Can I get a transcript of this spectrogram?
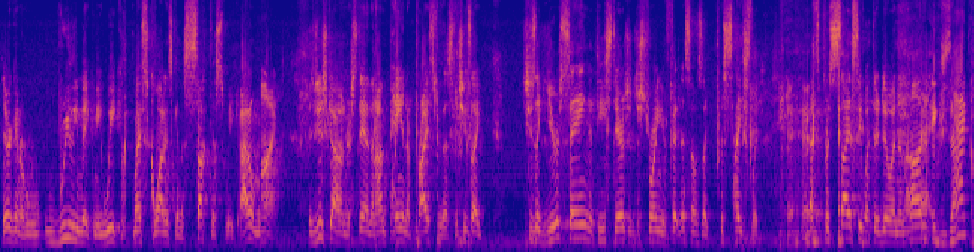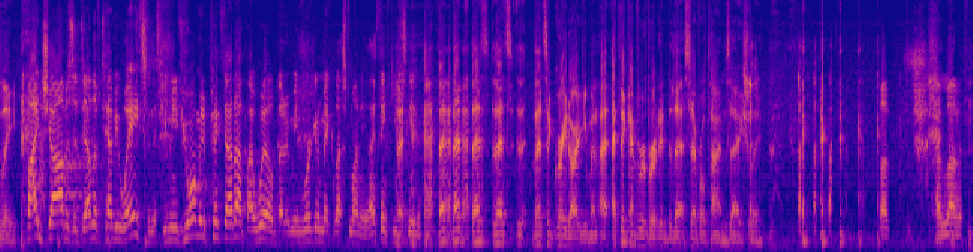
They're gonna really make me weak. Like, my squatting is gonna suck this week. I don't mind. You just gotta understand that I'm paying a price for this. And she's like, She's like, you're saying that these stairs are destroying your fitness? I was like, precisely. That's precisely what they're doing. And hon, exactly. My job is to deadlift heavy weights, and if you mean if you want me to pick that up, I will. But I mean, we're going to make less money. I think you just need to. that, that, that's that's that's a great argument. I, I think I've reverted to that several times actually. love it. I love it.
